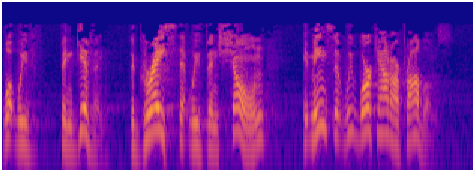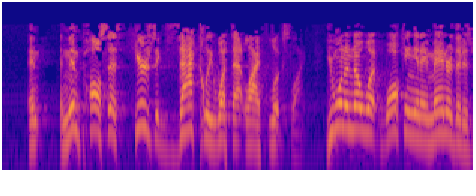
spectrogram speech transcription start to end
what we've been given, the grace that we've been shown, it means that we work out our problems. And, and then Paul says, here's exactly what that life looks like. You want to know what walking in a manner that is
